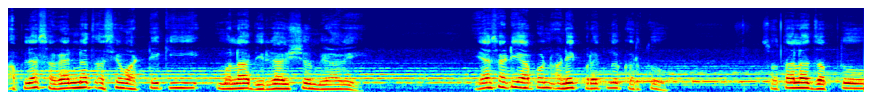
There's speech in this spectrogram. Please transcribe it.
आपल्या सगळ्यांनाच असे वाटते की मला दीर्घायुष्य मिळावे. यासाठी आपण अनेक प्रयत्न करतो. स्वतःला जपतो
